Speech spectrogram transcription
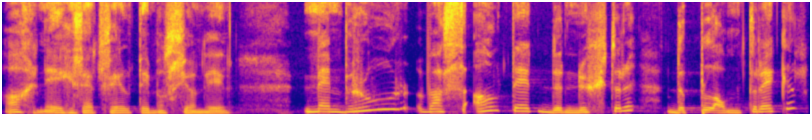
Ach nee, je bent veel te emotioneel. Mijn broer was altijd de nuchtere, de plantrekker.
